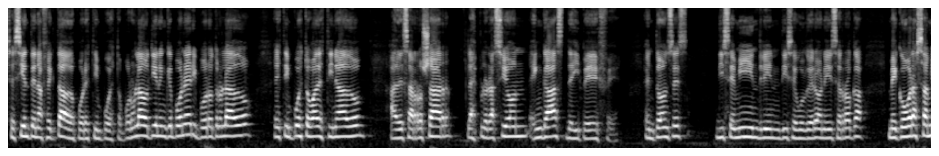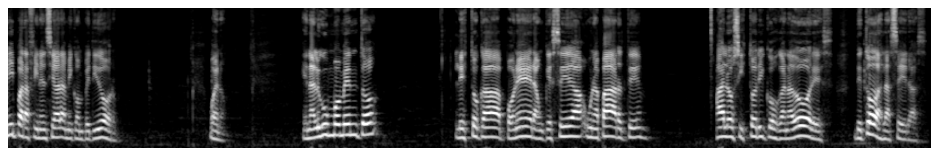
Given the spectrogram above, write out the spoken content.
se sienten afectados por este impuesto. Por un lado tienen que poner y por otro lado este impuesto va destinado a desarrollar la exploración en gas de IPF. Entonces, dice Mindlin, dice Bulgeroni, dice Roca, me cobras a mí para financiar a mi competidor. Bueno, en algún momento les toca poner, aunque sea una parte, a los históricos ganadores de todas las eras,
